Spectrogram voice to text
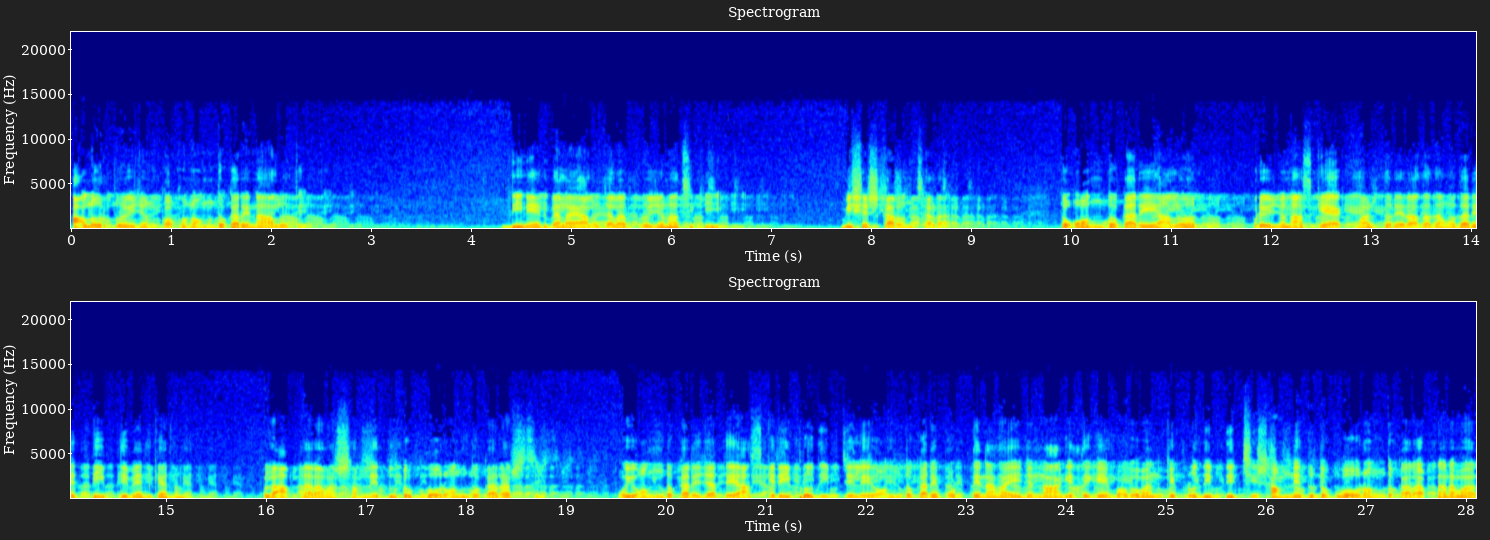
আলোর প্রয়োজন কখন? অন্ধকারে না আলোতে? দিনের বেলায় আলো জ্বালার প্রয়োজন আছে কি? বিশেষ কারণ ছাড়া। তো অন্ধকারে আলোর প্রয়োজন। আজকে এক মাস ধরে রাধা দামোদারের দ্বীপ দিবেন কেন? বলে, আপনার আমার সামনে দুটো ঘোর অন্ধকার আসছে। ওই অন্ধকারে যাতে আজকের এই প্রদীপ জেলে অন্ধকারে পড়তে না হয় এই জন্য আগে থেকে ভগবানকে প্রদীপ দিচ্ছি। সামনে দুটো ঘোর অন্ধকার আপনার আমার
